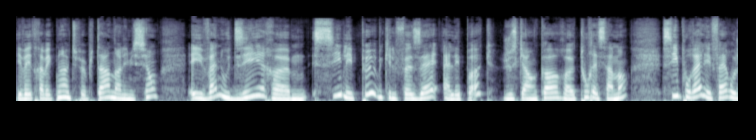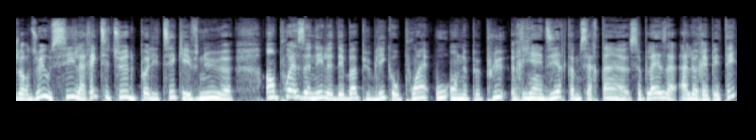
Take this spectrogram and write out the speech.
il va être avec nous un petit peu plus tard dans l'émission et il va nous dire euh, si les pubs qu'il faisait à l'époque jusqu'à encore euh, tout récemment. S'il pourrait les faire aujourd'hui aussi, la rectitude politique est venue euh, empoisonner le débat public au point où on ne peut plus rien dire comme certains euh, se plaisent à, le répéter.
